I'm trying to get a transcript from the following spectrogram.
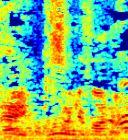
Hey, second lineup.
